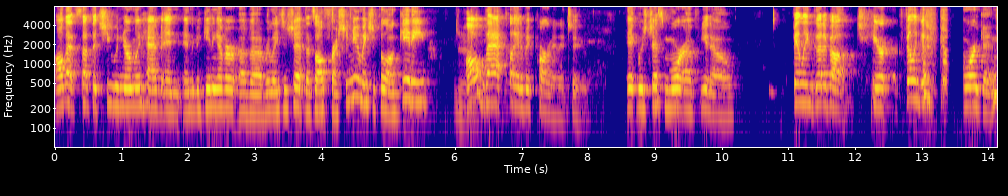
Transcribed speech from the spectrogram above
all that stuff that you would normally have in, in the beginning of a, of a relationship that's all fresh and new, makes you feel all giddy. Yeah. All that played a big part in it too. It was just more of, you know, feeling good about cheer, feeling good about Morgan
